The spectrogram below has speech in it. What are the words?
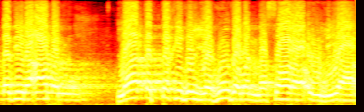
الَّذِينَ آمَنُوا لَا تَتَّخِذُوا الْيَهُودَ وَالنَّصَارَى أَوْلِيَاءَ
